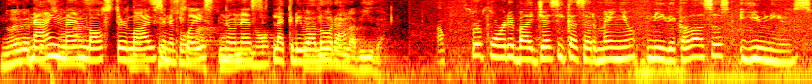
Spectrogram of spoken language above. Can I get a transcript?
Nine men lost their lives in a place known as La Cribadora. Reported by Jessica Cermeño, Nidia Cavazos, U News.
